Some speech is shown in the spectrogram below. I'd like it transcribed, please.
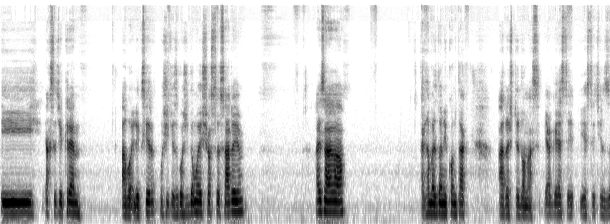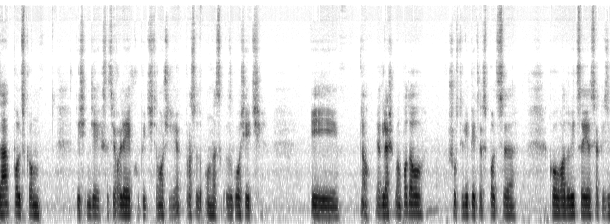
I jak chcecie krem albo eliksir, musicie zgłosić do mojej siostry Sary. Hej Sara. Tak mamy do niej kontakt, a resztę do nas. Jak jeste, jesteście za Polską, gdzieś indziej chcecie olejek kupić, to możecie po prostu u nas zgłosić. I no, jak Leszek Wam podał, 6 lipiec jest w Polsce koło Wadowicy jest jakieś e,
